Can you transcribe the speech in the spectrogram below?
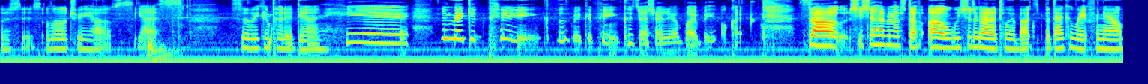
what's this a little tree house yes so we can put it down here and make it pink. Let's make it pink because that's our little baby. Okay. So she should have enough stuff. Oh, we should have got a toy box, but that could wait for now.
